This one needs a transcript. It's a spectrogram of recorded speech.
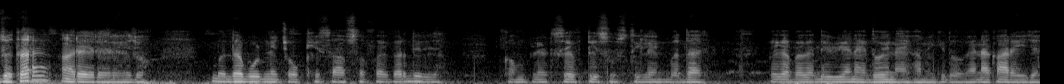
જતા રહે અરે રે રે જો. બધા બૂટની ચોખ્ખી સાફ સફાઈ કરી દીધી છે. કમ્પ્લીટ સેફટી શૂઝથી લઈને બધા જ. ભેગા ભેગા દિવ્યાને ધોઈ નાખ્યા, મેં કીધું, હવે એના કાં રહી જાય?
